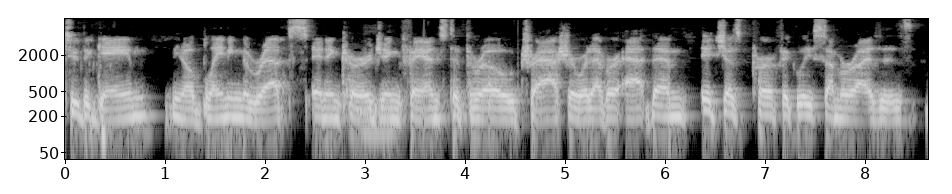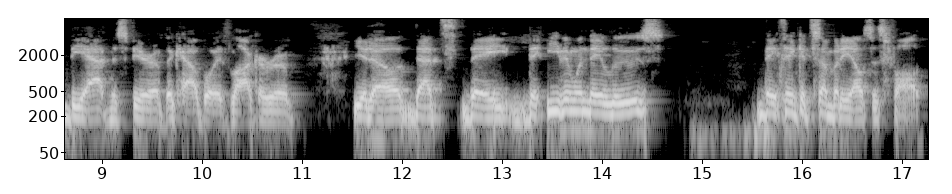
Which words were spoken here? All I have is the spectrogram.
to the game, you know, blaming the refs and encouraging fans to throw trash or whatever at them, it just perfectly summarizes the atmosphere of the Cowboys locker room. You know, that's they, they even when they lose, they think it's somebody else's fault.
